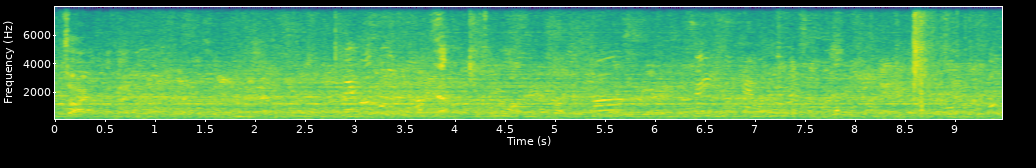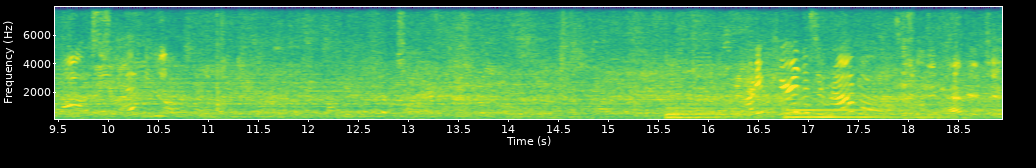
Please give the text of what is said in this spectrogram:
Oh, sorry. How do you carry this around? This one's even heavier too.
